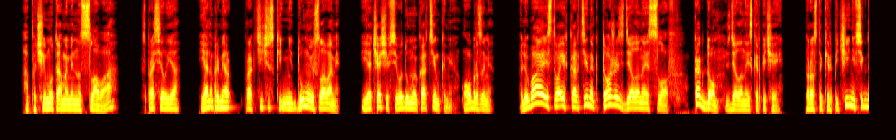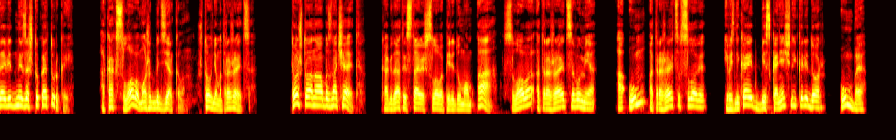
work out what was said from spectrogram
«А почему там именно слова?» — спросил я. «Я, например, практически не думаю словами. Я чаще всего думаю картинками, образами. Любая из твоих картинок тоже сделана из слов, как дом, сделанный из кирпичей. Просто кирпичи не всегда видны за штукатуркой. А как слово может быть зеркалом? Что в нем отражается? То, что оно обозначает. Когда ты ставишь слово перед умом А, слово отражается в уме, а ум отражается в слове, и возникает бесконечный коридор, ум Б.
